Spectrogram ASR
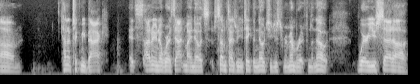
um, kind of took me back. It's I don't even know where it's at in my notes. Sometimes when you take the notes, you just remember it from the note where you said uh,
